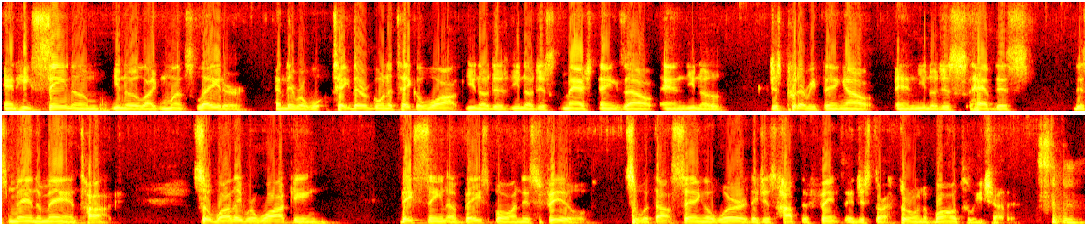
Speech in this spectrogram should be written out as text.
And he seen them, you know, like months later, and they were take they were going to take a walk, you know, just you know, just mash things out and you know, just put everything out and you know, just have this this man to man talk. So while they were walking, they seen a baseball in this field. So without saying a word, they just hopped the fence and just start throwing the ball to each other.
